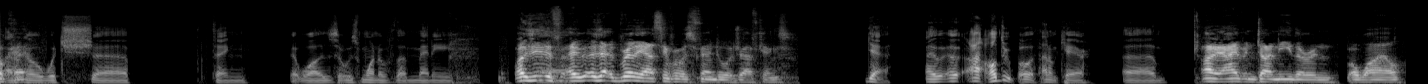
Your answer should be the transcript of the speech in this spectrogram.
I Okay, don't know which uh, thing it was. It was one of the many. I was, either, uh, I was really asking if it was FanDuel or DraftKings. Yeah, I, I I'll do both. I don't care. Um, I, I haven't done either in a while.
